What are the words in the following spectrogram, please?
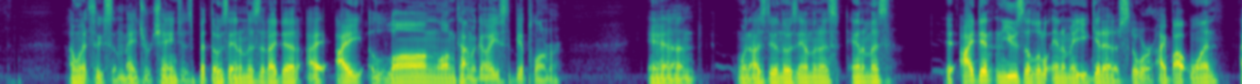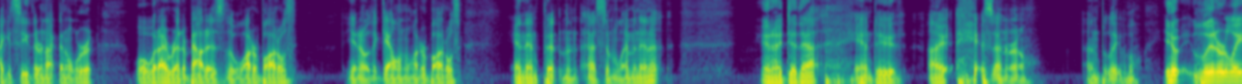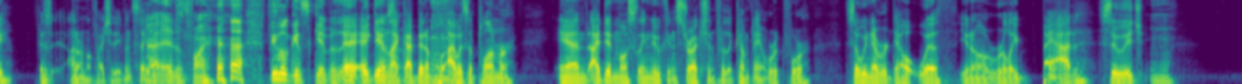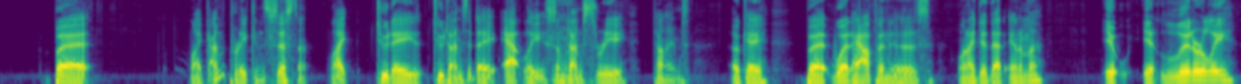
I went through some major changes, but those enemas that I did, I, I a long, long time ago, I used to be a plumber, and when I was doing those enemas, enemas, it, I didn't use the little enema you get at a store. I bought one. I could see they're not going to work. Well, what I read about is the water bottles, you know, the gallon water bottles, and then putting uh, some lemon in it. And I did that, and dude, I it was unreal, unbelievable. It literally is. I don't know if I should even say Yeah, that. it is fine. People can skip it. A- again, like I've been a, pl- I was a plumber, and I did mostly new construction for the company I worked for. So we never dealt with you know really bad sewage, Mhm. but like I'm pretty consistent, like two days, two times a day at least, mm-hmm. sometimes three times. Okay, but what happened is when I did that enema, it it literally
